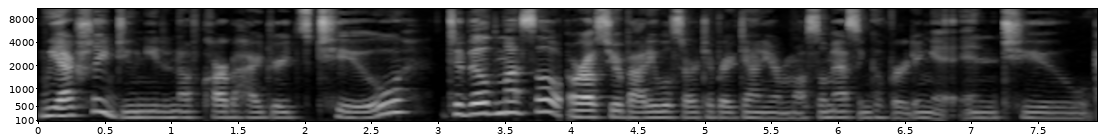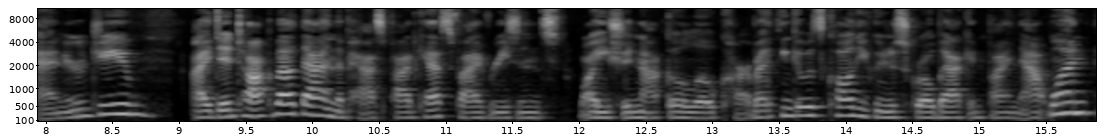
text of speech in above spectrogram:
We actually do need enough carbohydrates too to build muscle, or else your body will start to break down your muscle mass and converting it into energy. I did talk about that in the past podcast, five reasons why you should not go low carb, I think it was called. You can just scroll back and find that one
